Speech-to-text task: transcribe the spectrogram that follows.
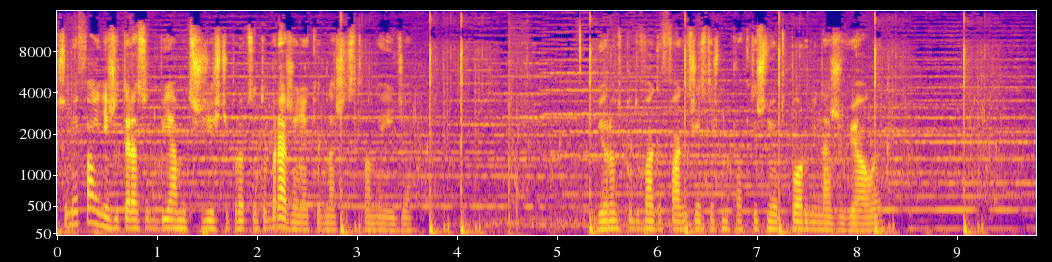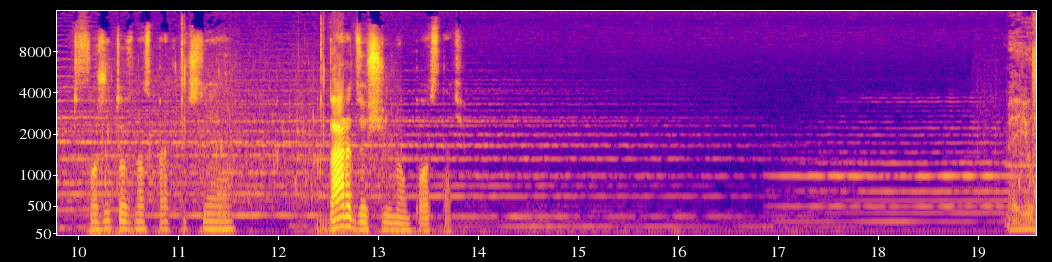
W sumie fajnie, że teraz odbijamy 30% obrażeń, jakie w naszą stronę idzie. Biorąc pod uwagę fakt, że jesteśmy praktycznie odporni na żywioły, tworzy to z nas praktycznie bardzo silną postać. Find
